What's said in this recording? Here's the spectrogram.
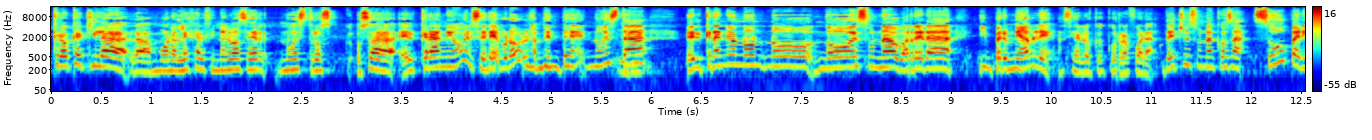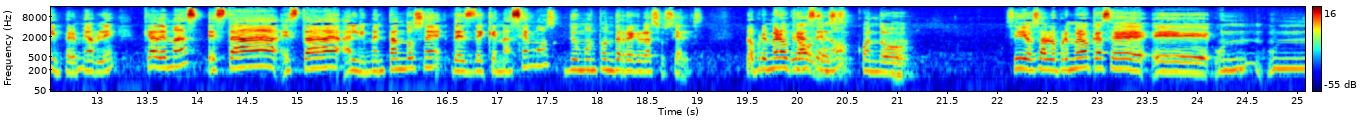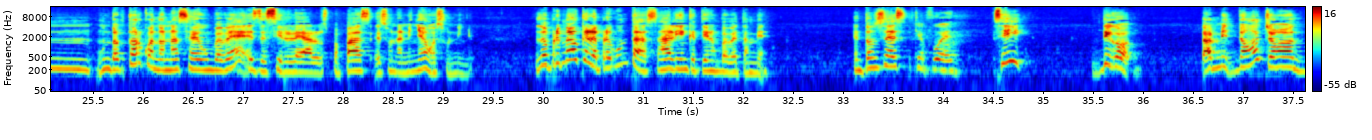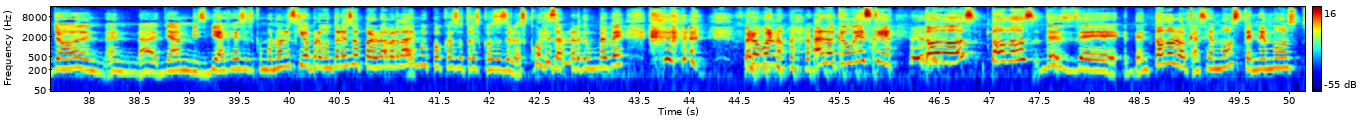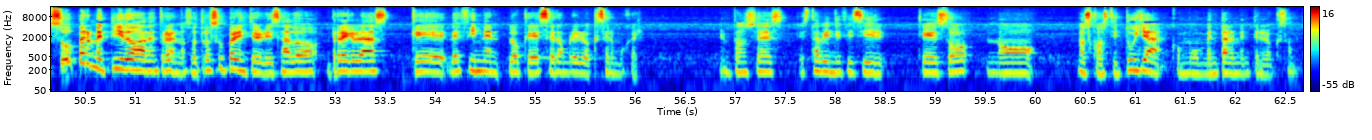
creo que aquí la, la, moraleja al final va a ser nuestros, o sea, el cráneo, el cerebro, la mente, no está. El cráneo no, no, no es una barrera impermeable hacia lo que ocurre afuera. De hecho, es una cosa súper impermeable que además está, está alimentándose desde que nacemos de un montón de reglas sociales. Lo primero que no, hace, ¿no? Cuando... Sí, o sea, lo primero que hace eh, un, un, un doctor cuando nace un bebé es decirle a los papás, ¿es una niña o es un niño? Es lo primero que le preguntas a alguien que tiene un bebé también. Entonces. ¿Qué fue? Sí. Digo, mí, no, yo, yo en, en ya mis viajes es como no les quiero preguntar eso, pero la verdad hay muy pocas otras cosas de las cuales hablar de un bebé. pero bueno, a lo que voy es que todos, todos, desde en todo lo que hacemos, tenemos súper metido adentro de nosotros, súper interiorizado reglas que definen lo que es ser hombre y lo que es ser mujer. Entonces, está bien difícil que eso no nos constituya como mentalmente en lo que somos.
